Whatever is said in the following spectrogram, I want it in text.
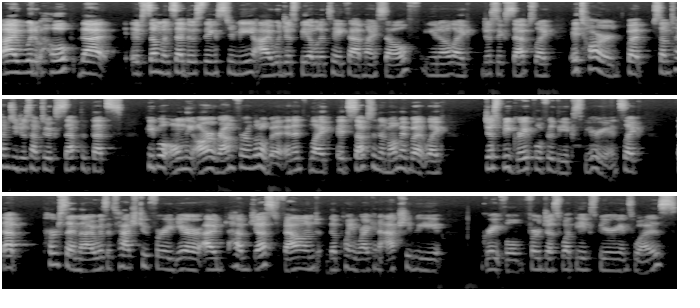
I would hope that if someone said those things to me, I would just be able to take that myself, you know, like just accept like it's hard, but sometimes you just have to accept that that's people only are around for a little bit and it's like it sucks in the moment, but like just be grateful for the experience. Like that person that I was attached to for a year, I have just found the point where I can actually be grateful for just what the experience was.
